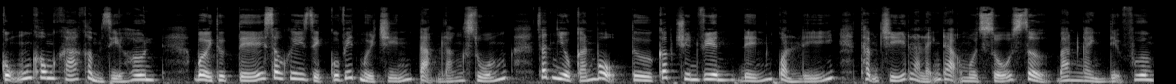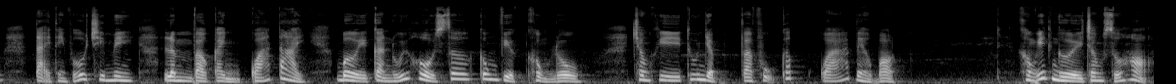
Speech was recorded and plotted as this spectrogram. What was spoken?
cũng không khá khẩm gì hơn, bởi thực tế sau khi dịch COVID-19 tạm lắng xuống, rất nhiều cán bộ từ cấp chuyên viên đến quản lý, thậm chí là lãnh đạo một số sở ban ngành địa phương tại thành phố Hồ Chí Minh lầm vào cảnh quá tải bởi cả núi hồ sơ công việc khổng lồ, trong khi thu nhập và phụ cấp quá bèo bọt. Không ít người trong số họ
